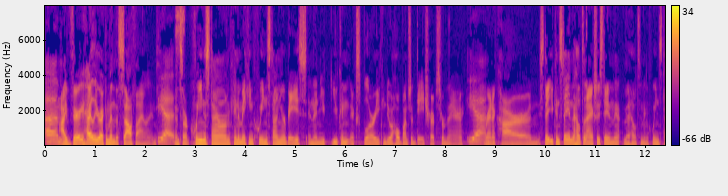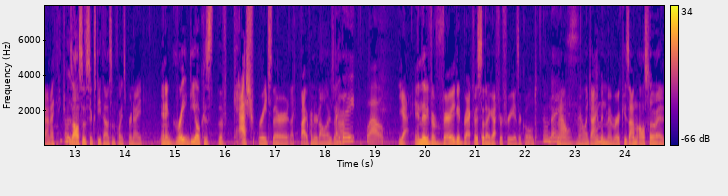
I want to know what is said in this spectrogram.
Um, I very highly recommend the South Island. Yes. And so Queenstown, kind of making Queenstown your base, and then you you can explore. You can do a whole bunch of day trips from there. Yeah. Rent a car and stay. You can stay in the Hilton. I actually stayed in the, the Hilton in Queenstown. I think it was also sixty thousand points per night, and a great deal because the cash rates there are like five hundred dollars a are they? Wow. Yeah, and they have a very good breakfast that I got for free as a gold. Oh, nice. Now, now a diamond member because I'm also a,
